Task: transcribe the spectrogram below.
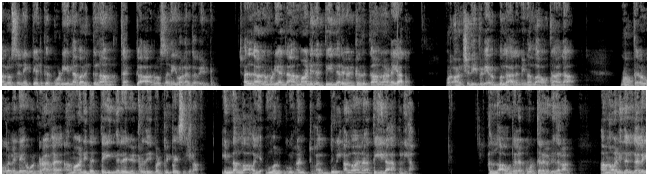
ஆலோசனை கேட்கக்கூடிய நபருக்கு நாம் தக்க ஆலோசனை வழங்க வேண்டும். அதுதான் நம்முடைய அந்த அமானிதத்தை நிறைவேற்றுவதற்கான அடையாளம். குரான் ஷரீஃபிலே ரபுல் ஆலமின் அல்லாஹு தாலா உத்தரவுகளிலே ஒன்றாக அமானிதத்தை நிறைவேற்றுவதை பற்றி பேசுகிறான். இன்னல்லாஹ் அமருக்கும் அன் அப்துல் அமானாத்தி இலா அலியா அல்லாஹ் உங்களுக்கு உத்தரவிடுகிறான் அமானிதங்களை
